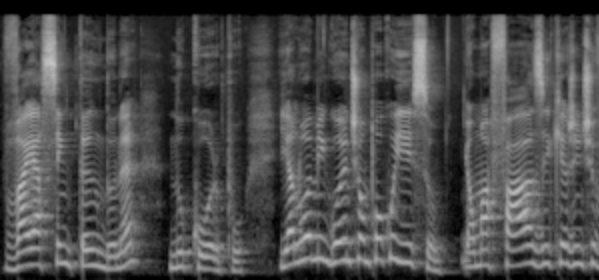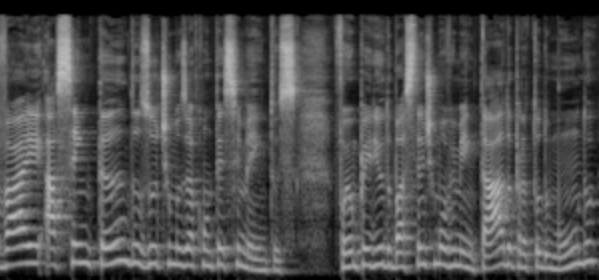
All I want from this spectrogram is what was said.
vai assentando, né, no corpo. E a lua minguante é um pouco isso. É uma fase que a gente vai assentando os últimos acontecimentos. Foi um período bastante movimentado para todo mundo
